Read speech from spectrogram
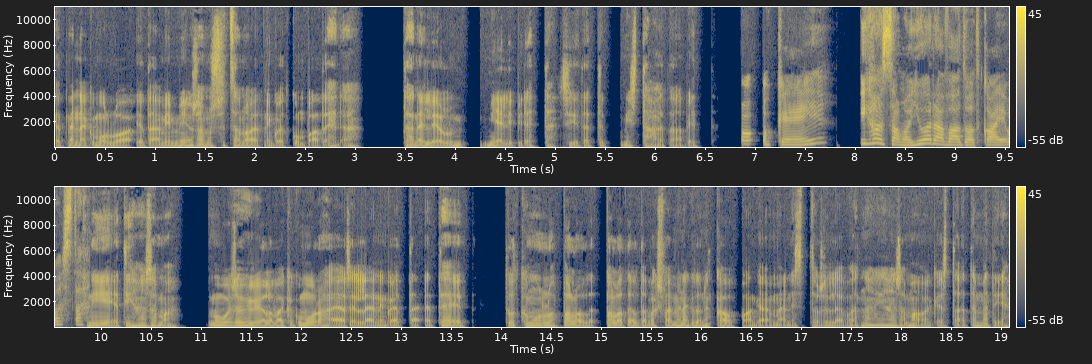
että mennäänkö mun luo. Ja tämä Mimmi ei osannut sitten sanoa, että, niinku, että kumpaa tehdään. Hänellä ei ollut mielipidettä siitä, että mistä haetaan vettä. O- Okei. Okay. Ihan sama, juodaan vaan tuolta kaivosta. Niin, että ihan sama. Mä voisin hyvin olla vaikka kuin murhaaja silleen, niin että, että hei, tuutko mulla palolle, paloteltavaksi vai mennäänkö tuonne kauppaan käymään, niin sitten on silleen vaan, että no ihan sama oikeastaan, että en mä tiedä.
